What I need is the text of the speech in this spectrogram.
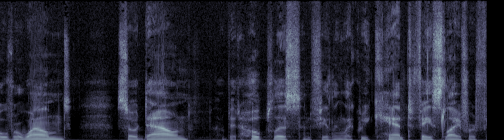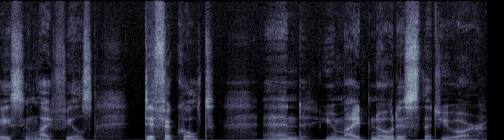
overwhelmed, so down, a bit hopeless, and feeling like we can't face life or facing life feels difficult. And you might notice that you are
